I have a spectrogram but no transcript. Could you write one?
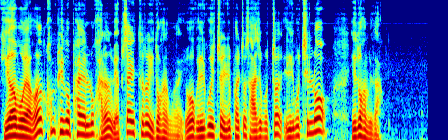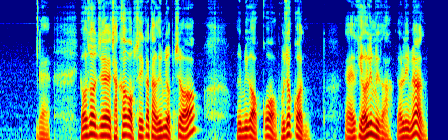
기어 모양은 컴피그 파일로 가는 웹사이트로 이동하는 거예요. 요 192.168.45.197로 이동합니다. 예. 여기서 이제 작화가 없으니까 다 의미 없죠. 의미가 없고 무조건 예, 이렇게 열립니다. 열리면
